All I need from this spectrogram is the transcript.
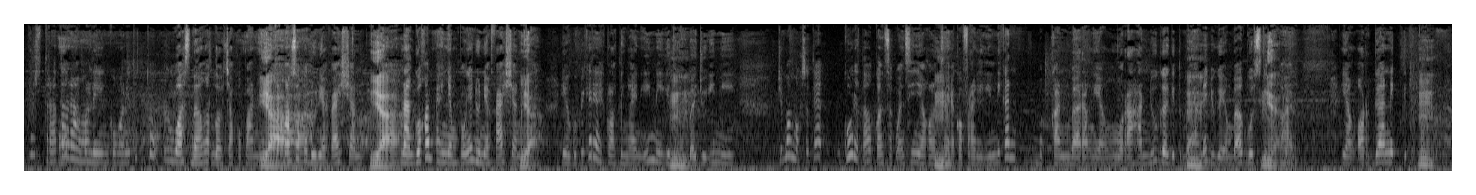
terus ternyata ramah lingkungan itu tuh luas banget loh cakupannya Iya. termasuk ke dunia fashion Iya. nah gue kan pengen nyemplungnya dunia fashion Iya. kan ya gue pikir ya clothing line ini gitu Hmm. baju ini cuma maksudnya gue udah tahu konsekuensinya kalau misalnya Hmm. eco friendly ini kan bukan barang yang murahan juga gitu bahannya Hmm. juga yang bagus gitu Iya, kan iya. yang organik gitu kan Hmm. nah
